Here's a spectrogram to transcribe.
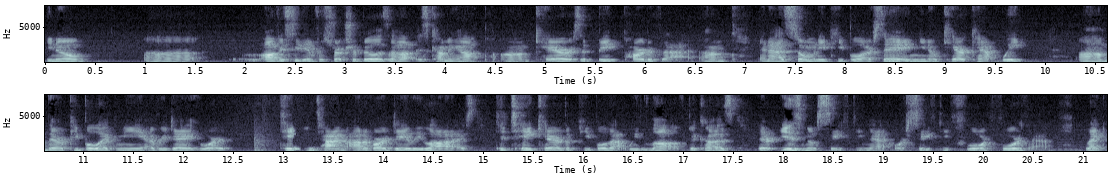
you know, uh, obviously the infrastructure bill is uh, is coming up. Um, care is a big part of that. Um, and as so many people are saying, you know, care can't wait. Um, there are people like me every day who are taking time out of our daily lives to take care of the people that we love because there is no safety net or safety floor for them. Like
